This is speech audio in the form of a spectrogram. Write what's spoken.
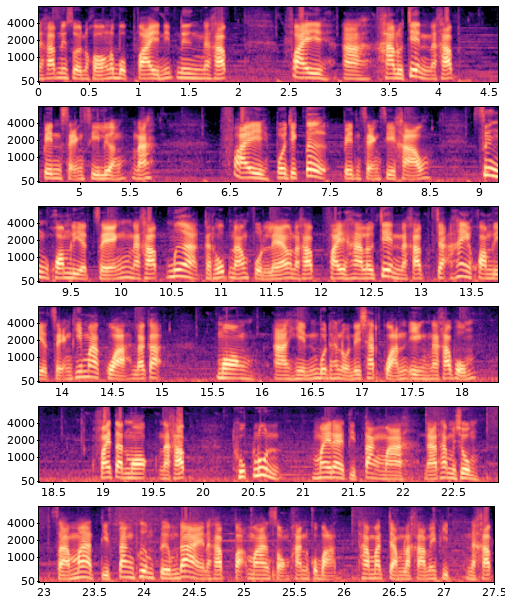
นะครับในส่วนของระบบไฟนิดนึงนะครับ ไฟอ่าฮาโลเจนนะครับเป็นแสงสีเหลืองนะไฟโปรเจคเตอร์เป็นแสงสีขาว ซึ่งความละเอียดแสงนะครับเมื่อกระทบน้ำฝนแล้วนะครับไฟฮาโลเจนนะครับจะให้ความละเอียดแสงที่มากกว่า แล้วก็มองอาเห็นบนถนนได้ชัดกว่านั่นเองนะครับผมไฟตัดหมอกนะครับทุกรุ่นไม่ได้ติดตั้งมานะท่านผู้ชมสามารถติดตั้งเพิ่มเติมได้นะครับประมาณ 2,000 กว่าบาท ถ้ามาจำราคาไม่ผิดนะครับ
